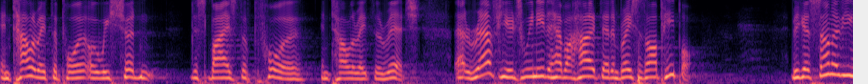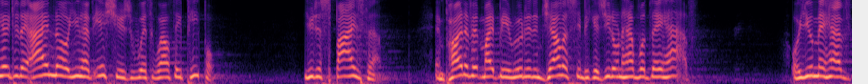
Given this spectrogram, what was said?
and tolerate the poor, or we shouldn't despise the poor and tolerate the rich. At refuge, we need to have a heart that embraces all people. Because some of you here today, I know you have issues with wealthy people. You despise them. And part of it might be rooted in jealousy because you don't have what they have. Or you may have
